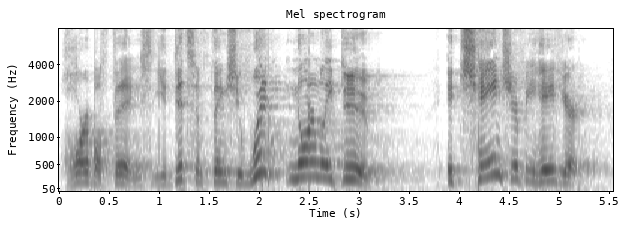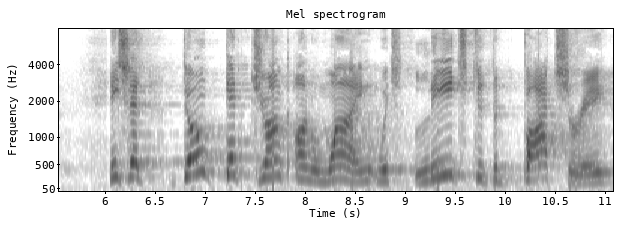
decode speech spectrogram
horrible things. You did some things you wouldn't normally do. It changed your behavior. He said, Don't get drunk on wine, which leads to debauchery.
